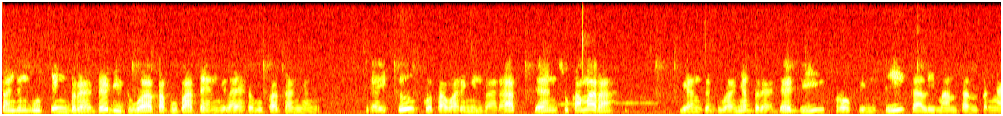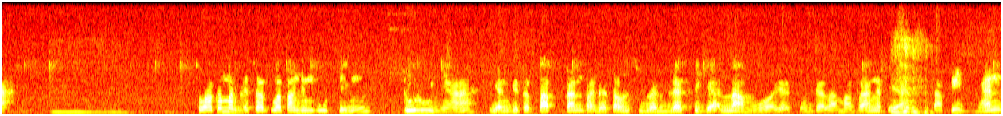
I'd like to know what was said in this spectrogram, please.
Tanjung Puting berada di dua kabupaten, wilayah kabupaten yang yaitu Kota Waringin Barat dan Sukamara. Yang keduanya berada di Provinsi Kalimantan Tengah. Suaka Marga Satwa Tanjung Puting dulunya yang ditetapkan pada tahun 1936. Wah, ya sudah lama banget ya. Tapi dengan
